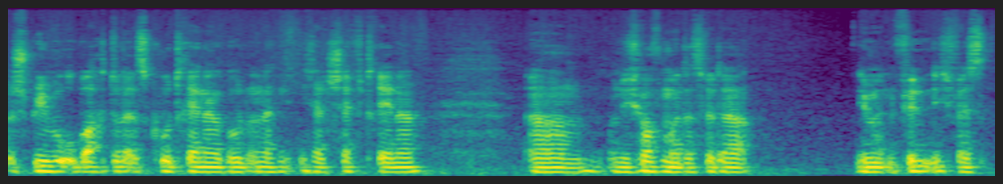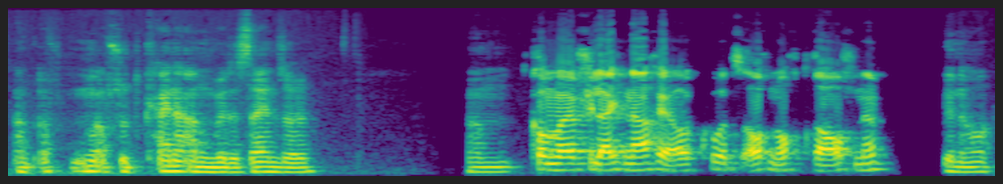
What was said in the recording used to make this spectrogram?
Spielbeobachter und als Co-Trainer geholt und nicht als Cheftrainer. Ähm, und ich hoffe mal, dass wir da jemanden finden. Ich weiß nur absolut keine Ahnung, wer das sein soll. Ähm, Kommen wir vielleicht nachher auch kurz auch noch drauf, ne? Genau.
